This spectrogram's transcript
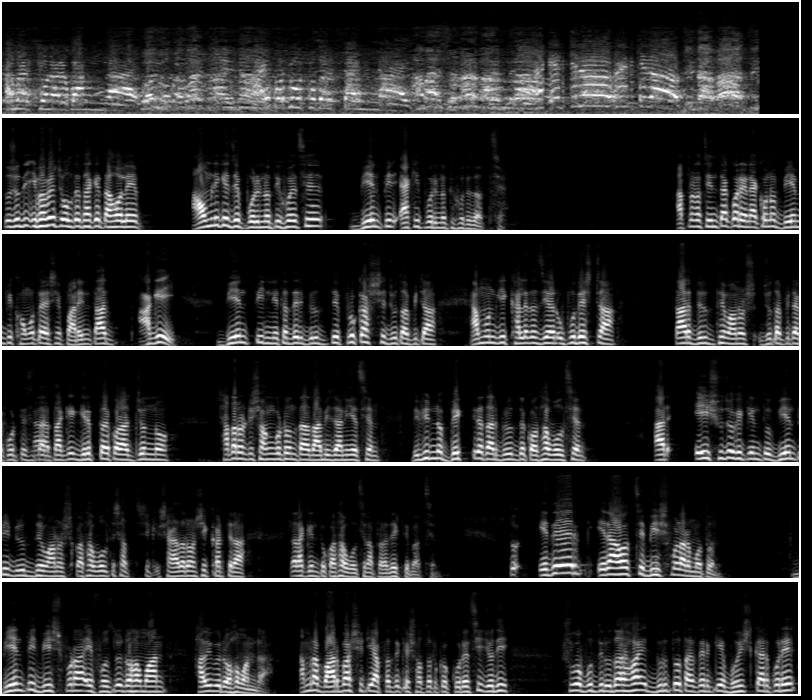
আমার সোনার বাংলায় বধু টাইম নাই ইনকিলাব ইনকিলাব। তো যদি এভাবে চলতে থাকে তাহলে আওয়ামী লীগের যে পরিণতি হয়েছে বিএনপির একই পরিণতি হতে যাচ্ছে। আপনারা চিন্তা করেন এখনও বিএনপি ক্ষমতায় এসে পারেন। তার আগেই বিএনপির নেতাদের বিরুদ্ধে প্রকাশ্যে জুতাপিটা, এমনকি খালেদা জিয়ার উপদেষ্টা তার বিরুদ্ধে মানুষ জুতাপিটা করতেছে। তাকে গ্রেপ্তার করার জন্য সাতারোটি সংগঠন তার দাবি জানিয়েছেন। বিভিন্ন ব্যক্তিরা তার বিরুদ্ধে কথা বলছেন। আর এই সুযোগে কিন্তু বিএনপির বিরুদ্ধে মানুষ কথা বলতে সাধারণ শিক্ষার্থীরা, তারা কিন্তু কথা বলছেন, আপনারা দেখতে পাচ্ছেন। তো এদের, এরা হচ্ছে বিষ ফোড়ার মতন। বিএনপির বিষ ফোড়া এ ফজলুর রহমান, হাবিবুর রহমানরা। আমরা বারবার সেটি আপনাদেরকে সতর্ক করেছি। যদি শুভবুদ্ধির উদয় হয়, দ্রুত তাদেরকে বহিষ্কার করে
